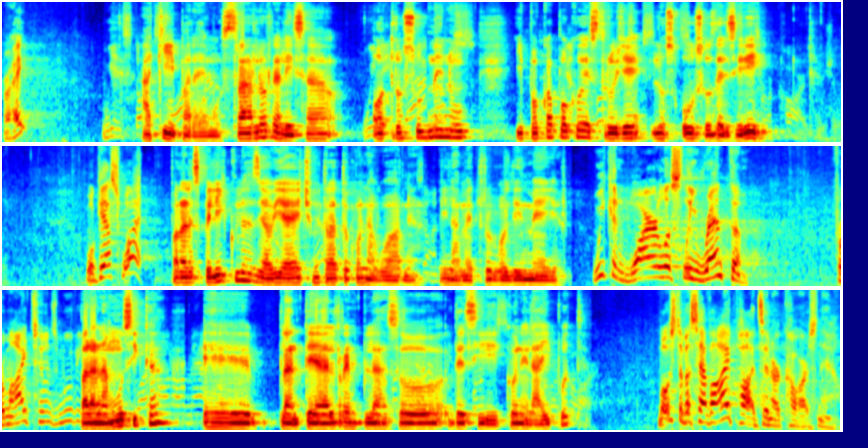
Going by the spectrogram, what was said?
right? Aquí, para demostrarlo, realiza otro submenú y poco a poco destruye los usos del CD. Well, guess what? Para las películas ya había hecho un trato con la Warner y la Metro Goldwyn Mayer. We can wirelessly rent them para la música, eh, plantea el reemplazo del CD con el iPod. Most of us have iPods in our cars now.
